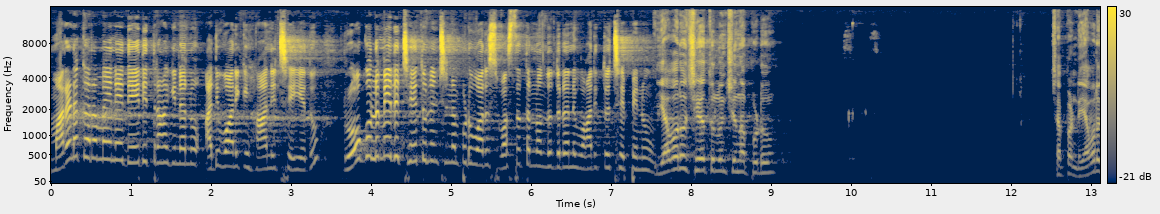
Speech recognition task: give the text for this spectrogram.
మరణకరమైనదేది త్రాగినను అది వారికి హాని చేయదు. రోగుల మీద చేతులుంచినప్పుడు వారు స్వస్థత నొందుదురని వారితో చెప్పెను. ఎవరు చేతులుంచినప్పుడు? చెప్పండి ఎవరు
